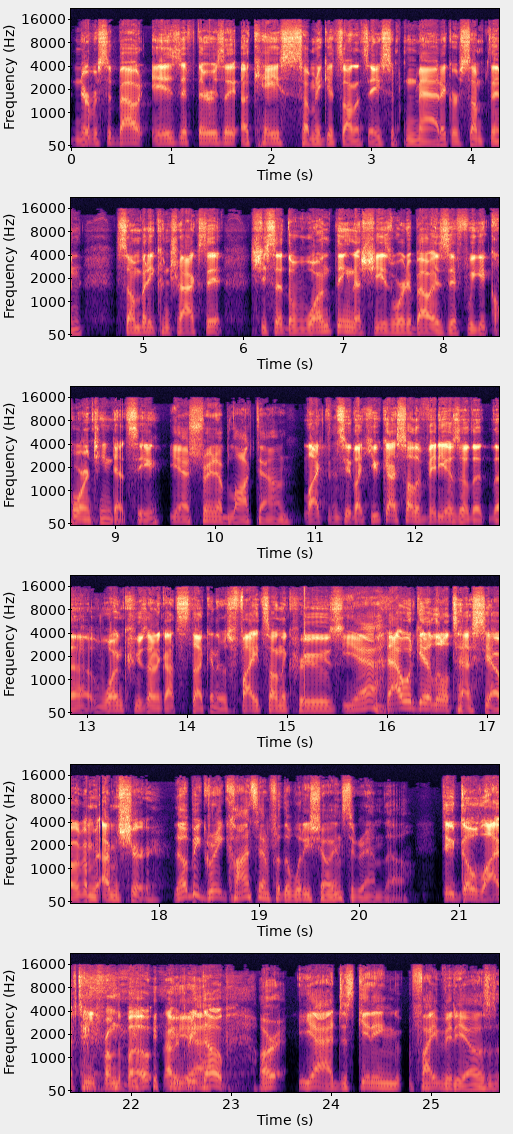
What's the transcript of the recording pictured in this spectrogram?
nervous about is if there is a, a case somebody gets on that's asymptomatic or something somebody contracts it she said the one thing that she's worried about is if we get quarantined at sea yeah, straight up lockdown. like the two, like you guys saw the videos of the the one cruise that got stuck and there was fights on the cruise Yeah. that would get a little testy I would, I'm, I'm sure That'll be great content for the Woody Show Instagram, though. Dude go live to me from the boat that'd be pretty dope Or yeah, just getting fight videos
